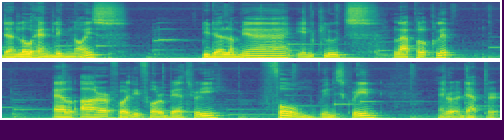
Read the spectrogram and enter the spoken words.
dan low handling noise. Di dalamnya includes lapel clip, LR44 battery, foam windscreen, and adapter.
